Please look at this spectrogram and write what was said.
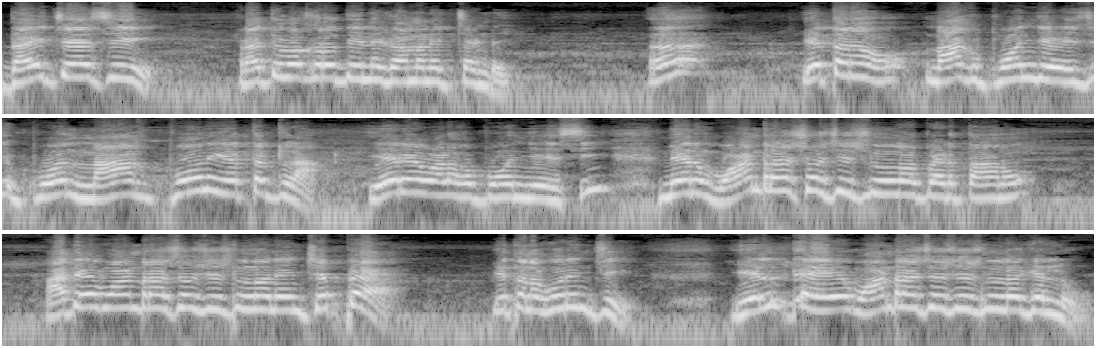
దయచేసి ప్రతి ఒక్కరూ దీన్ని గమనించండి. ఇతను నాకు ఫోన్ చేసి ఫోన్ నాకు ఫోన్ ఎత్తట్లా. వేరే వాళ్ళకు ఫోన్ చేసి నేను వాండర్ అసోసియేషన్లో పెడతాను. అదే వాండర్ అసోసియేషన్లో నేను చెప్పా ఇతని గురించి. వెళ్తే వాండర్ అసోసియేషన్లోకి వెళ్ళు.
